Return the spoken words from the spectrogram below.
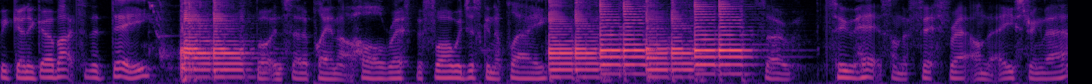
we're going to go back to the D, but instead of playing that whole riff before, we're just going to play. So, two hits on the fifth fret on the A string there.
